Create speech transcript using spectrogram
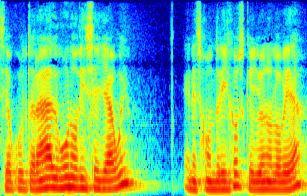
¿Se ocultará alguno, dice Yahweh, en escondrijos que yo no lo vea?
